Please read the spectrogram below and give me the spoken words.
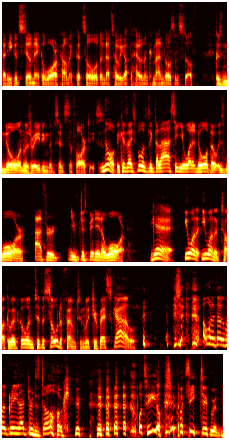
that he could still make a war comic that sold, and that's how we got the Howling Commandos and stuff. Because no one was reading them since the forties. No, because I suppose like the last thing you want to know about is war after you've just been in a war. Yeah, you want to you want to talk about going to the soda fountain with your best gal. I want to talk about Green Lantern's dog. What's he up to? What's he doing?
